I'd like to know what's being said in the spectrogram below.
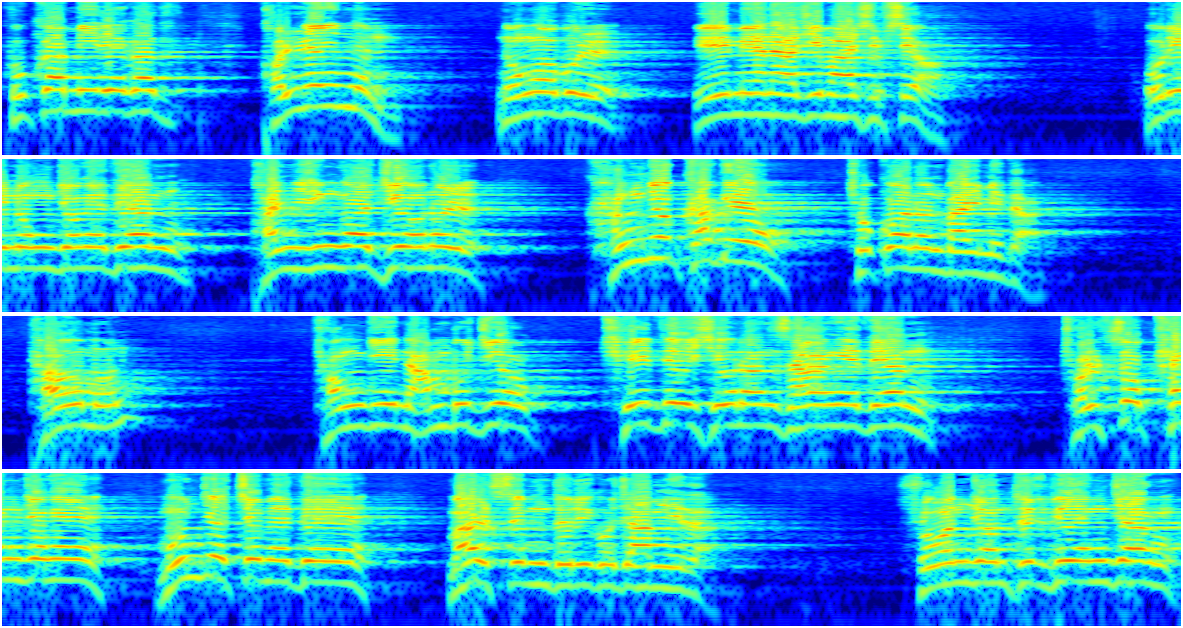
국가 미래가 걸려있는 농업을 외면하지 마십시오. 우리 농정에 대한 관심과 지원을 강력하게 촉구하는 바입니다. 다음은 경기 남부 지역 최대 시원한 사항에 대한 졸속 행정의 문제점에 대해 말씀드리고자 합니다. 수원 전투 비행장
